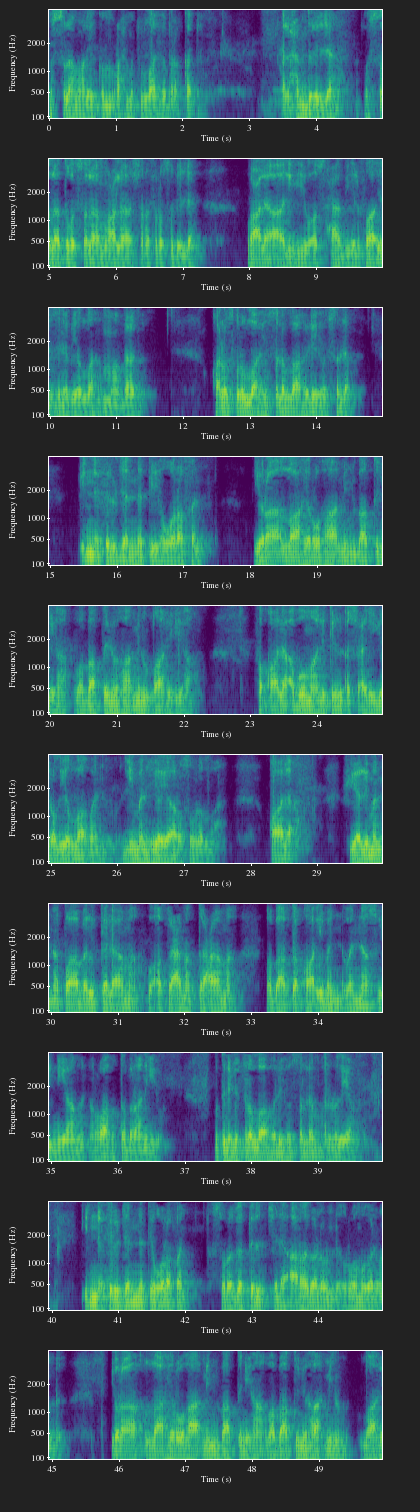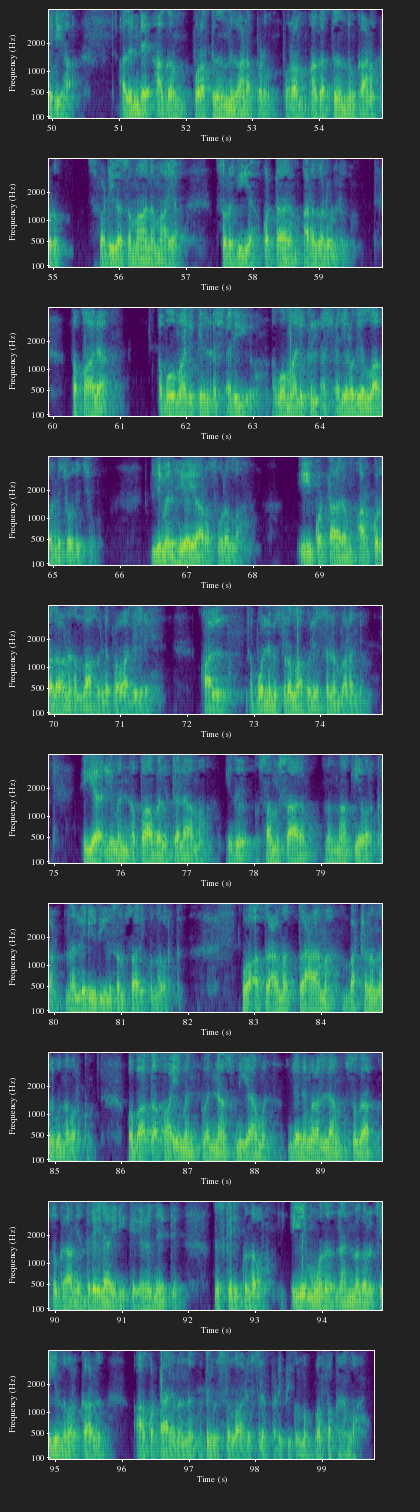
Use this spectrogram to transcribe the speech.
السلام عليكم ورحمة الله وبركاته. الحمد لله والصلاة والسلام على أشرف رسول الله وعلى آله وأصحابه الفائز نبي الله أما بعد. قال رسول الله صلى الله عليه وسلم إن في الجنة غرفا يرى ظاهرها من باطنها وباطنها من ظاهرها. فقال أبو مالك الأشعري رضي الله عنه لمن هي يا رسول الله؟ قال هي لمن أطاب الكلام وأطعم الطعام وبات قائما والناس نيام رواه الطبراني മുത്തനബി സല്ലല്ലാഹു അലൈഹി വസല്ലം അരുളുകയാണ് ഇന്ന ഫിൽ ജന്നത്തി ഉറഫൻ സ്വർഗത്തിൽ ചില അറകളുണ്ട് റൂമുകളുണ്ട് യുറാ ലാഹിറുഹ മിൻ ബാത്തിനിഹ വ ബാത്തിനുഹ മിൻ ലാഹിരിഹ അതിന്റെ അകം പുറത്തു നിന്ന് കാണപ്പെടും പുറം അകത്തു നിന്നും കാണപ്പെടും സ്ഫടിക സമാനമായ സ്വർഗീയ കൊട്ടാരം അറകളുണ്ട്. ഫക്കാല അബൂ മാലിക്കിൽ അഷ്അലി അബൂ മാലിക്കുൽ അഷ്അലി റളിയല്ലാഹു ചോദിച്ചു ലിമൻ ഹിയ റസൂൽ അള്ളാഹ് ഈ കൊട്ടാരം ആർക്കുള്ളതാണ് അള്ളാഹുവിന്റെ പ്രവാചകരെ? ഖാൽ അപ്പോൾ നബി സല്ലല്ലാഹു അലൈഹി വസല്ലം പറഞ്ഞു ഹിയ ലിമൻ അത്താബൽ കലാമ. ഇത് സംസാരം നന്നാക്കിയവർക്കാണ് നല്ല രീതിയിൽ സംസാരിക്കുന്നവർക്ക്. വ ഭക്ഷണം നൽകുന്നവർക്കും. നിയാമൻ. ജനങ്ങളെല്ലാം സുഖ സുഖ നിദ്രയിലായിരിക്കെ എഴുന്നേറ്റ് നിസ്കരിക്കുന്നവർ. ഈ മൂന്ന് നന്മകൾ ചെയ്യുന്നവർക്കാണ് ആ കൊട്ടാരമെന്ന് മുത്തനബി സല്ലല്ലാഹു അലൈഹി വസല്ലം പഠിപ്പിക്കുന്നു. വഫഖന അല്ലാഹ്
